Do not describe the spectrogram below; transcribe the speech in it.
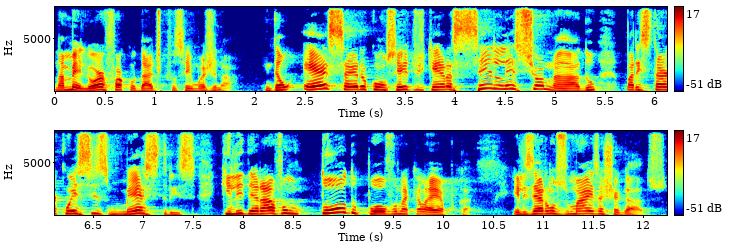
na melhor faculdade que você imaginar. Então, esse era o conceito de quem era selecionado para estar com esses mestres que lideravam todo o povo naquela época. Eles eram os mais achegados.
